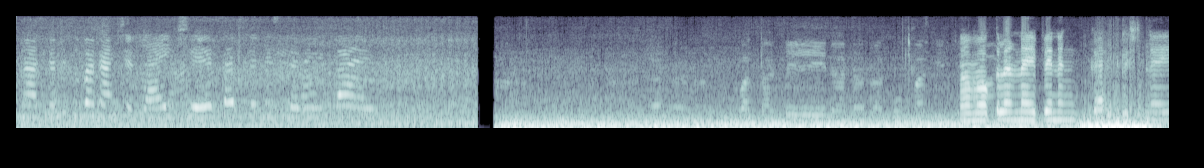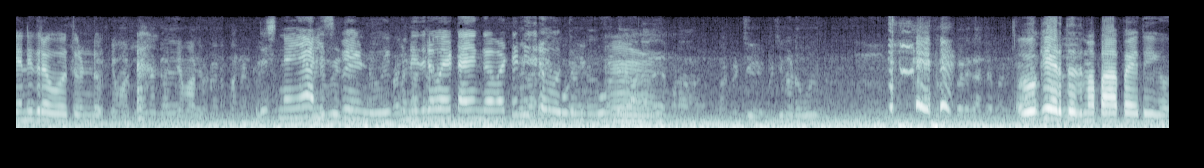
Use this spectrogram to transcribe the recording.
కృష్ణాష్టమి శుభాకాంక్షలు. లైక్ షేర్ సబ్స్క్రైబ్ ఇస్తుంది బాయ్. మా మొక్కలన్నీ అయిపోయినాక కృష్ణయ్య నిద్రపోతుండు. కృష్ణయ్య అలిసిపోయిండు. ఇప్పుడు నిద్రపోయే టైం కాబట్టి నిద్రపోతుండు. ఊకే ఎడుతుంది మా పాప అయితే ఇగో.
